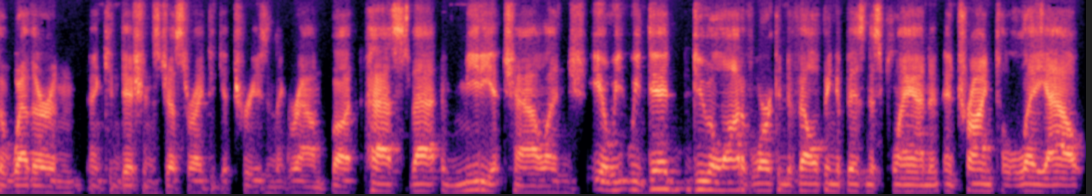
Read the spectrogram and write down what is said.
the weather and, and conditions just right to get trees in the ground. But past that immediate challenge you know we, we did do a lot of work in developing a business plan and, and trying to lay out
